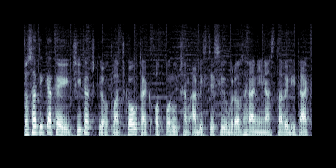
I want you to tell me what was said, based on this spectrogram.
Čo sa týka tej čítačky otlačkov, tak odporúčam, aby ste si ju v rozhraní nastavili tak,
